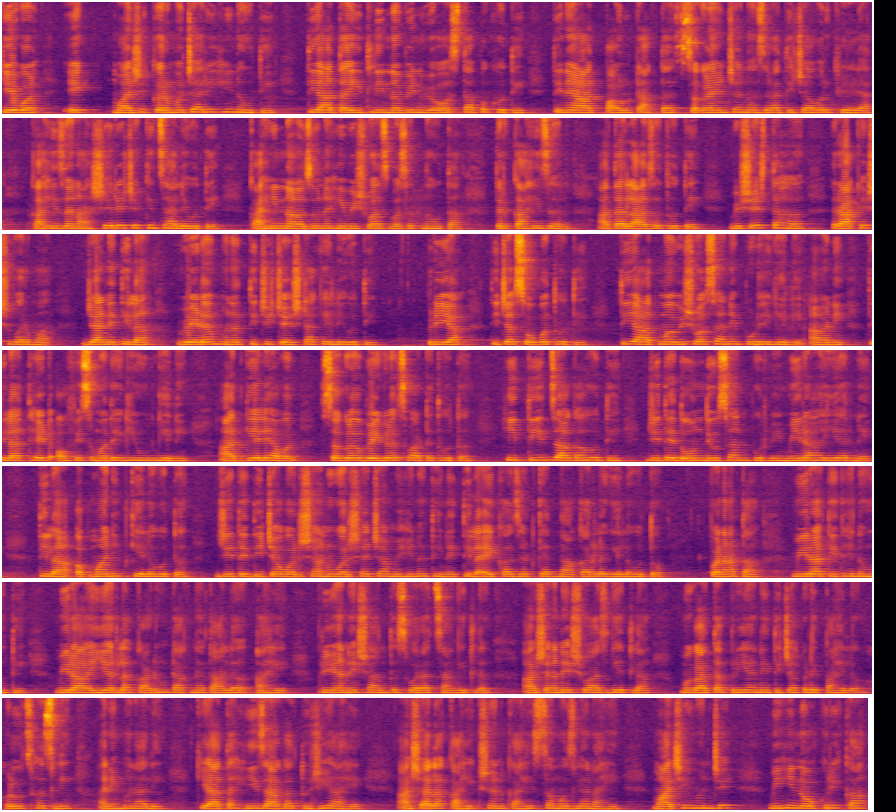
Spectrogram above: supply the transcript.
केवळ एक माझी कर्मचारीही नव्हती. ती आता इथली नवीन व्यवस्थापक होती. तिने आत पाऊल टाकताच सगळ्यांच्या नजरा तिच्यावर खिळल्या. काही जण आश्चर्यचकित झाले होते. काहींना अजूनही विश्वास बसत नव्हता तर काही जण आता लाजत होते. विशेषतः राकेश वर्मा ज्याने तिला वेडं म्हणत तिची चेष्टा केली होती. प्रिया तिच्या सोबत होती. ती आत्मविश्वासाने पुढे गेली आणि तिला थेट ऑफिसमध्ये घेऊन गेली. आत गेल्यावर सगळं वेगळंच वाटत होतं. ही तीच जागा होती जिथे दोन दिवसांपूर्वी मीरा अय्यरने तिला अपमानित केलं होतं जिथे तिच्या वर्षानुवर्षाच्या मेहनतीने तिला एका झटक्यात नाकारलं गेलं होतं. पण आता मीरा तिथे नव्हती. मीरा अय्यरला काढून टाकण्यात आलं आहे. प्रियाने शांत स्वरात सांगितलं. आशाने श्वास घेतला. मग आता प्रियाने तिच्याकडे पाहिलं. हळूच हसली आणि म्हणाली की आता ही जागा तुझी आहे. आशाला काही क्षण काहीच समजलं नाही. माझी म्हणजे मी ही नोकरी का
